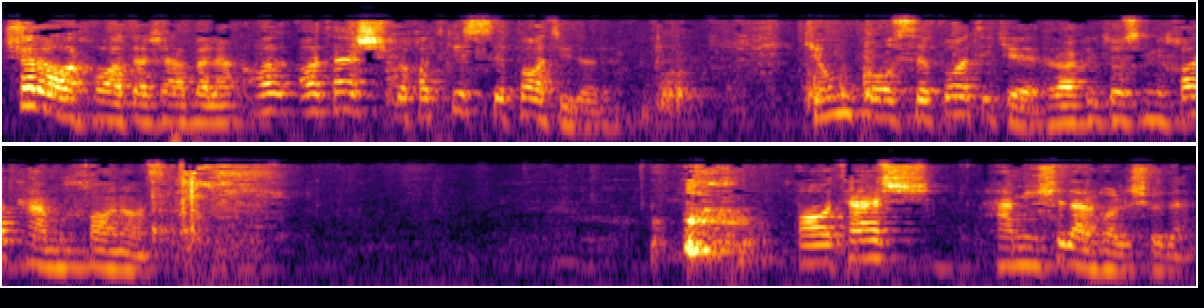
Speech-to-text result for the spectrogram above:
چرا آرخ آتش اولا؟ آتش به خاطر که صفاتی داره. که اون با صفاتی که راکلیتوس می‌خواد هم خاناست. آتش همیشه در حال شدن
